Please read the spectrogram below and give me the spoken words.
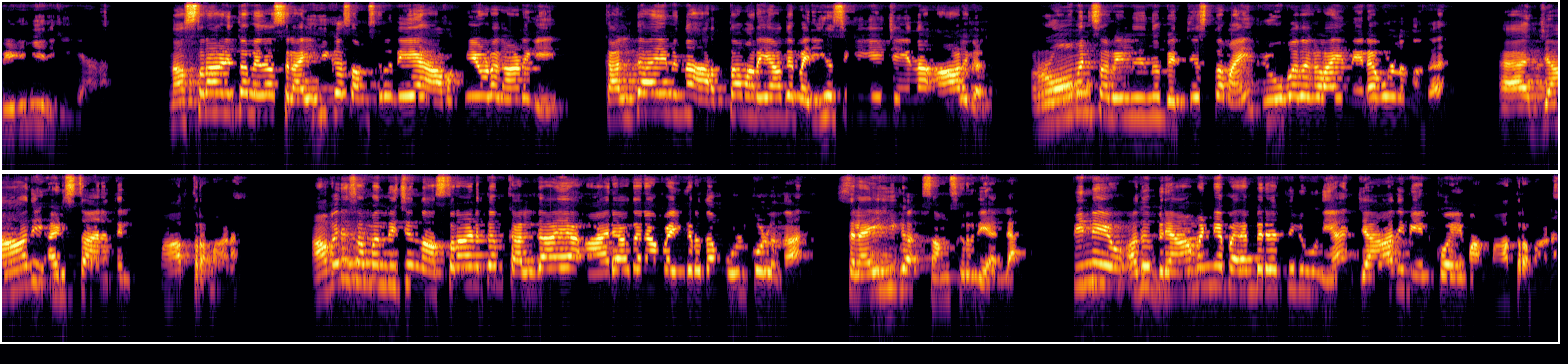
വിഴുങ്ങിയിരിക്കുകയാണ്. നസ്രാണിത്തം എന്ന ശ്ലൈഹിക സംസ്കൃതിയെ അവജ്ഞയോടെ കാണുകയും കൽദായം എന്ന അർത്ഥമറിയാതെ പരിഹസിക്കുകയും ചെയ്യുന്ന ആളുകൾ റോമൻ സഭയിൽ നിന്ന് വ്യത്യസ്തമായി രൂപതകളായി നിലകൊള്ളുന്നത് ജാതി അടിസ്ഥാനത്തിൽ മാത്രമാണ്. അവരെ സംബന്ധിച്ച് നസ്രാണിത്തം കൽതായ ആരാധനാ പൈകൃതം ഉൾക്കൊള്ളുന്ന ശ്ലൈഹിക സംസ്കൃതിയല്ല. പിന്നെയോ അത് ബ്രാഹ്മണ്യ പരമ്പരത്തിലൂന്നിയ ജാതി മേൽക്കോയ്മ മാത്രമാണ്.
